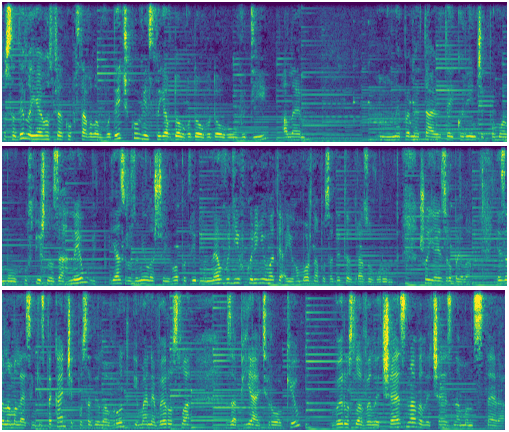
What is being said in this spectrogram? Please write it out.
Посадила, я його спочатку поставила в водичку, він стояв довго-довго-довго у воді, але не пам'ятаю, той корінчик, по-моєму, успішно загнив. Я зрозуміла, що його потрібно не в воді вкорінювати, а його можна посадити одразу в ґрунт. Що я і зробила? Я взяла малесенький стаканчик, посадила в ґрунт, і в мене виросла за 5 років. Виросла величезна, величезна монстера.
